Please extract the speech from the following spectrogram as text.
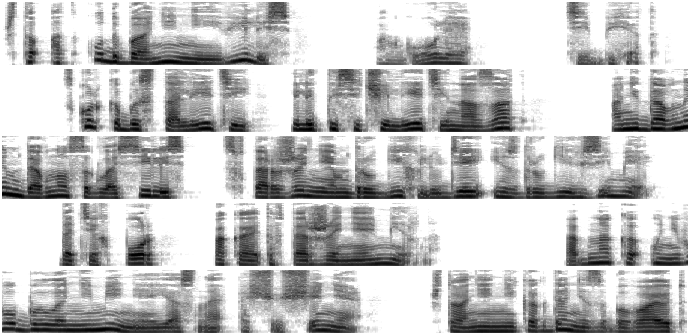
что откуда бы они ни явились — Монголия, Тибет, сколько бы столетий или тысячелетий назад они давным-давно согласились с вторжением других людей из других земель, до тех пор, пока это вторжение мирно. Однако у него было не менее ясное ощущение, что они никогда не забывают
